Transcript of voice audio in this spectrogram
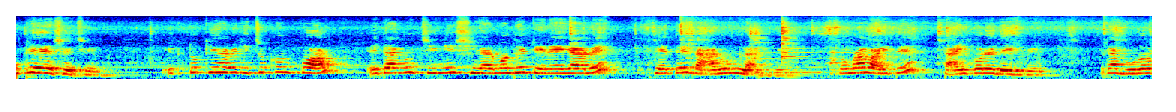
উঠে এসেছে। একটু কি হবে? কিছুক্ষণ পর এটা একদম চিনির শিরার মধ্যে টেনে যাবে, খেতে দারুণ লাগবে। তোমরা বাড়িতে তাই করে দেখবে। এটা বুড়ো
